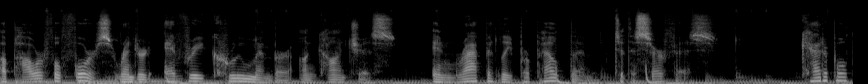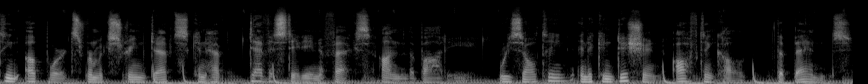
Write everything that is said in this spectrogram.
A powerful force rendered every crew member unconscious and rapidly propelled them to the surface. Catapulting upwards from extreme depths can have devastating effects on the body, resulting in a condition often called the bends.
